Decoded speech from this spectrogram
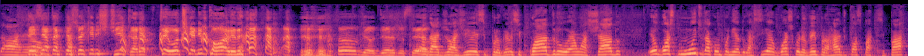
Não. Tem certas pessoas que ele estica, né? Tem outros que ele encolhe, né? oh, meu Deus do céu. Verdade, Jorginho, esse programa, esse quadro é um achado. Eu gosto muito da companhia do Garcia, eu gosto quando eu venho pra rádio, posso participar.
